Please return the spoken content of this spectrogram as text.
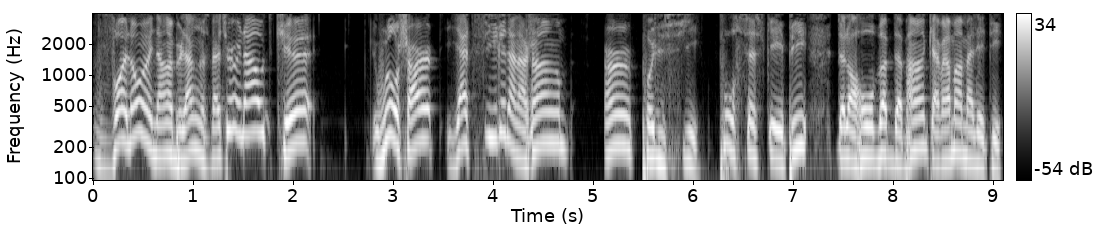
volent une ambulance. Ben, turn out que Will Sharp, il a tiré dans la jambe un policier pour s'escaper de leur hold-up de banque qui a vraiment mal été.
